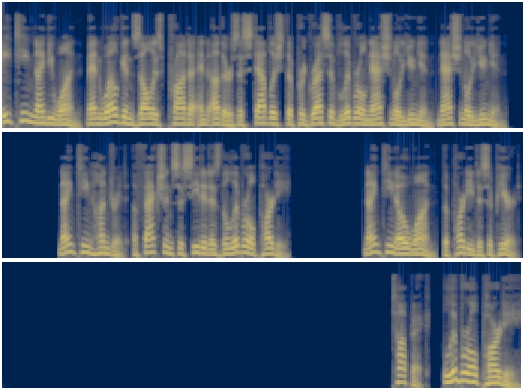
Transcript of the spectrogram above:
1891, Manuel González Prada and others established the Progressive Liberal National Union, National Union. 1900, a faction seceded as the Liberal Party. 1901, the party disappeared. Liberal Party.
